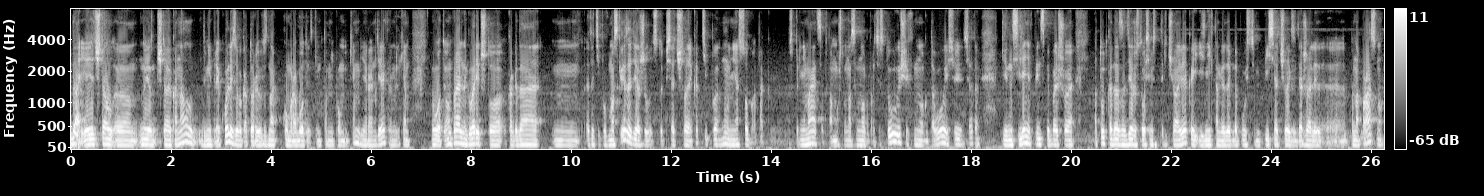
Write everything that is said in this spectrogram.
Да, я, я читал, э, ну, я читаю канал Дмитрия Колезева, который в знаком работает кем-то там, не помню кем, генеральным директором или кем. Вот, и он правильно говорит, что когда это типа в Москве задерживают 150 человек, это типа, ну, не особо так воспринимается, потому что у нас и много протестующих, и много того, и все, и все это, и население, в принципе, большое. А тут, когда задержат 183 человека, из них, там, допустим, 50 человек задержали э, понапрасну,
